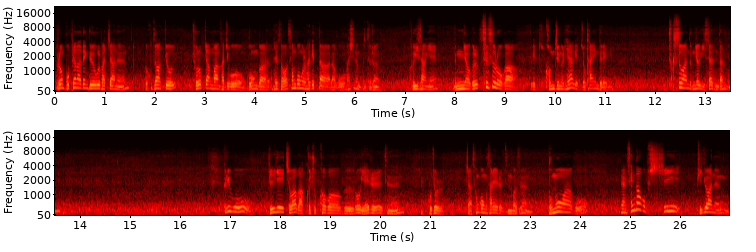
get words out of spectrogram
그런 보편화된 교육을 받지 않은 그 고등학교 졸업장만 가지고 무언가 해서 성공을 하겠다라고 하시는 분들은 그 이상의 능력을 스스로가 검증을 해야겠죠. 타인들에게. 특수한 능력이 있어야 된다는 겁니다. 그리고 빌 게이츠와 마크 주커버그로 예를 드는 고졸자 성공 사례를 드는 것은 무모하고 그냥 생각 없이 비교하는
